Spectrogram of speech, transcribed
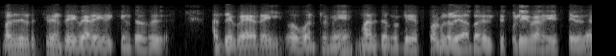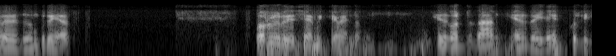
மனிதனிடத்தில் என்னுடைய வேலை இருக்கின்றது. அந்த வேலை ஒவ்வொன்றுமே மனிதனுடைய பொருள்களை அபகரிக்கக்கூடிய வேலையை செய்வதை வேறு எதுவும் கிடையாது. பொருள்களை சேமிக்க வேண்டும். இது ஒன்றுதான் என்னுடைய குறி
